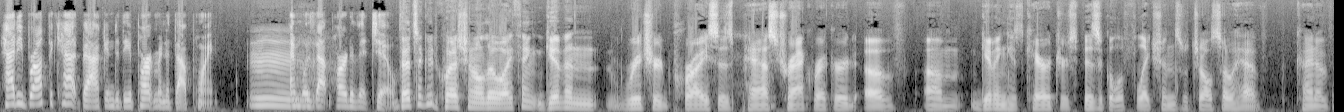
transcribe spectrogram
had he brought the cat back into the apartment at that point? Mm. And was that part of it too? That's a good question. Although I think, given Richard Price's past track record of um, giving his characters physical afflictions, which also have kind of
